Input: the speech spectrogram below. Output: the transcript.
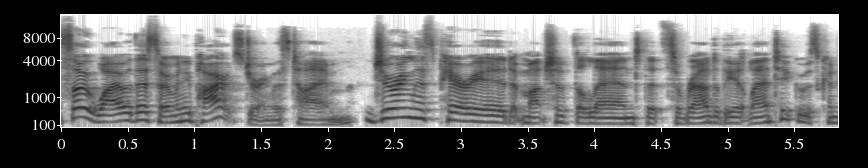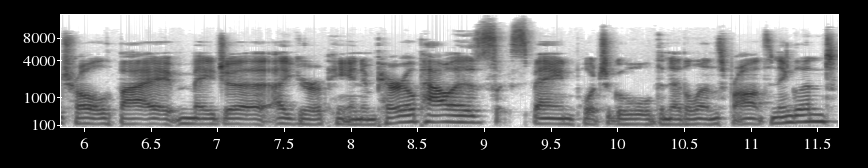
So, why were there so many pirates during this time? During this period, much of the land that surrounded the Atlantic was controlled by major uh, European imperial powers Spain, Portugal, the Netherlands, France, and England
